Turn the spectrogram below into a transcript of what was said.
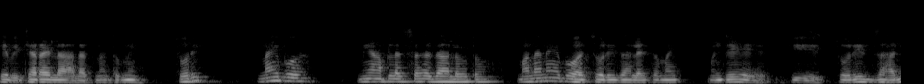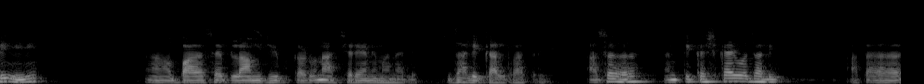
हे विचारायला आलात ना तुम्ही? चोरी? नाही बुवा. मी आपला सहज आलो होतो. मला नाही बुवा चोरी झाल्याचं माहीत. म्हणजे ही चोरी झाली? बाळासाहेब लांब जीप काढून आश्चर्याने म्हणाले झाली काल रात्री. असं? आणि ती कशी काय हो झाली? आता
